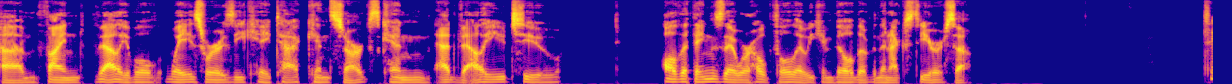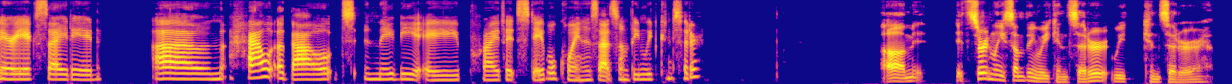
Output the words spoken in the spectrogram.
um, find valuable ways where ZK Tech and Snarks can add value to all the things that we're hopeful that we can build over the next year or so. Very excited. Um, how about maybe a private stablecoin? Is that something we'd consider? Um, it's certainly something we consider. We consider.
